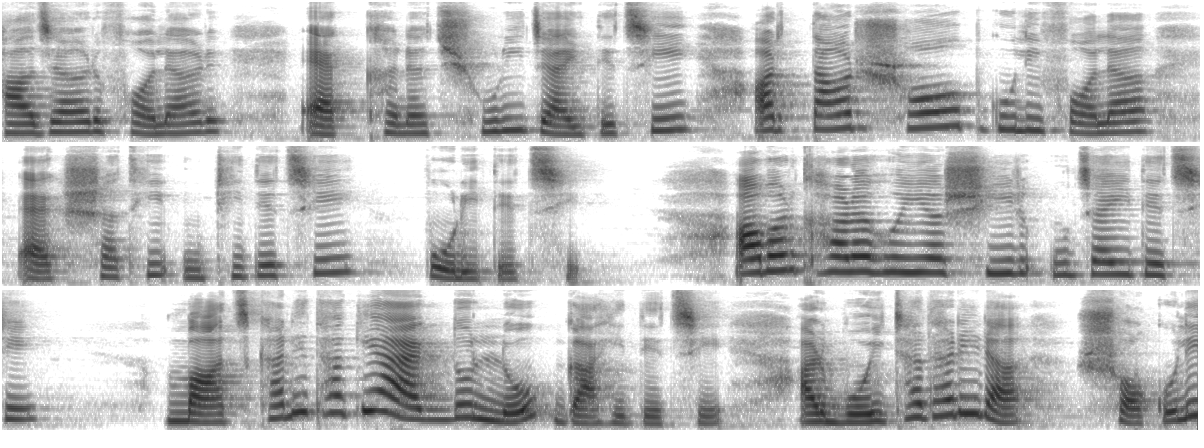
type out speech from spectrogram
হাজার ফলার একখানা ছুরি যাইতেছে আর তার সবগুলি ফলা একসাথে উঠিতেছে, পড়িতেছে। আবার খাড়া হইয়া শির উঁচাইতেছে, মাঝখানে থাকিয়া একদল লোক গাহিতেছে আর বৈঠাধারীরা সকলে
